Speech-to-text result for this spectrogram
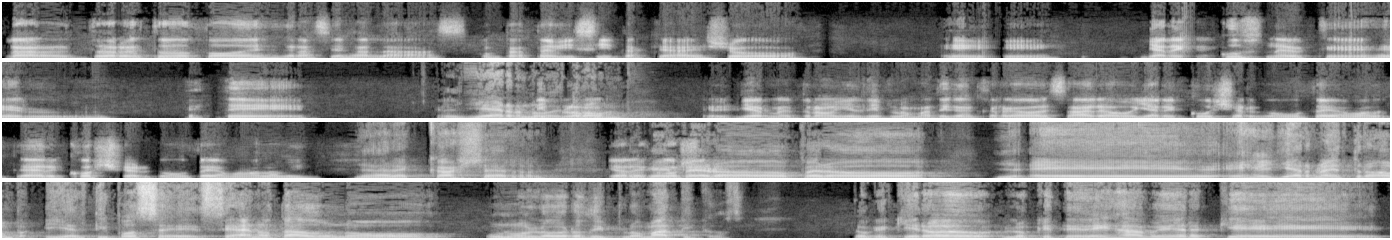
Claro, todo, todo, todo es gracias a las constantes visitas que ha hecho eh, Jared Kushner, que es el, este, el yerno de Trump el yerno de Trump y el diplomático encargado de esa área, o Jared Kushner, como usted llama, Jared Kushner, como usted llama a mí. Jared Kushner. Pero, pero eh, es el yerno de Trump y el tipo se, se ha notado unos, unos logros diplomáticos. Lo que quiero, lo que te deja ver que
